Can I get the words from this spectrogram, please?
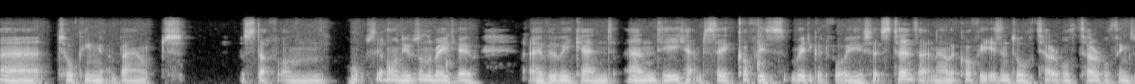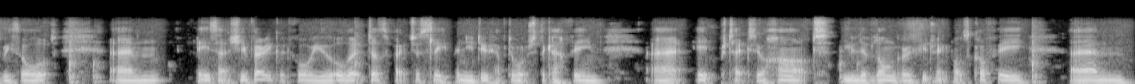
uh, talking about stuff on what was it on? He was on the radio over the weekend, and he happened to say coffee is really good for you. So it turns out now that coffee isn't all the terrible, terrible things we thought. Um, it's actually very good for you, although it does affect your sleep, and you do have to watch the caffeine. Uh, it protects your heart. You live longer if you drink lots of coffee. Um,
